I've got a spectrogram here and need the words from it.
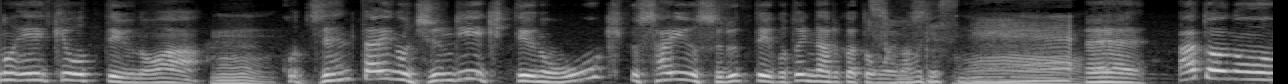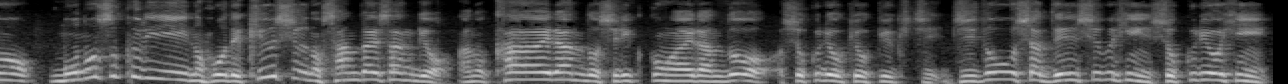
の影響っていうのは、うん、こう全体の純利益っていうのを大きく左右するっていうことになるかと思います。そうですね。えーあとあの、ものづくりの方で九州の三大産業、あの、カーアイランド、シリコンアイランド、食料供給基地、自動車、電子部品、食料品、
